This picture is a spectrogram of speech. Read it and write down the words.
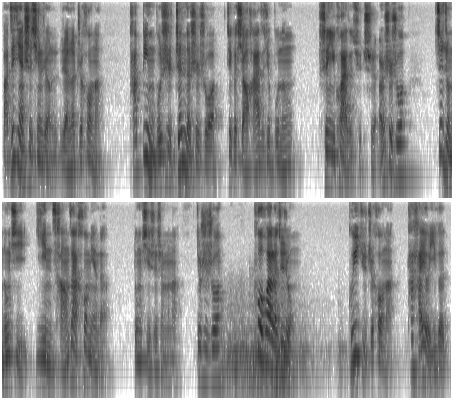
把这件事情忍忍了之后呢，他并不是真的是说这个小孩子就不能伸一筷子去吃，而是说这种东西隐藏在后面的东西是什么呢？就是说破坏了这种规矩之后呢，他还有一个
